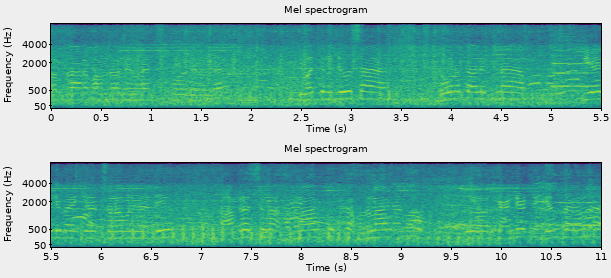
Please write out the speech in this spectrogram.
ಮತದಾರ ಬಾಂಧವರನ್ನು ವಿನಂತಿಸಿಕೊಳ್ಳುವುದರಿಂದ ಇವತ್ತಿನ ದಿವಸ ರೋಣ ತಾಲೂಕಿನ ಪಿ ಎಲ್ ಡಿ ಬ್ಯಾಂಕಿನ ಚುನಾವಣೆಯಲ್ಲಿ ಕಾಂಗ್ರೆಸ್ಸಿನ ಹದಿನಾಲ್ಕು ಹದಿನಾಲ್ಕು ಕ್ಯಾಂಡಿಡೇಟ್ ಗೆಲ್ತಾರಂದ್ರೆ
